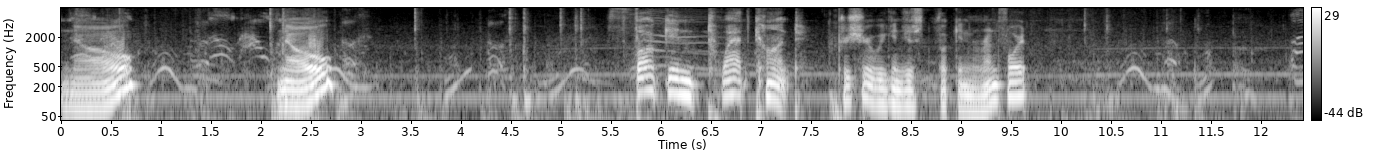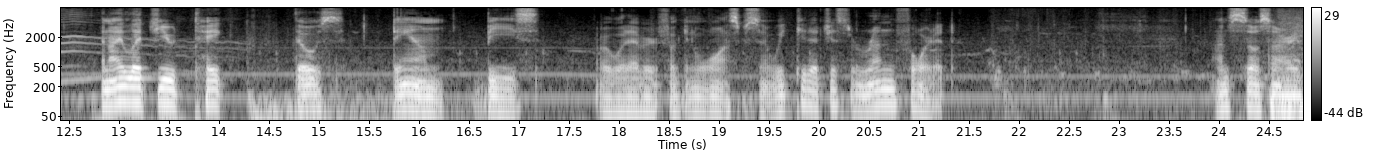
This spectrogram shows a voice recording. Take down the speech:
No. No. Fucking twat cunt. Pretty sure we can just fucking run for it. And I let you take those damn bees. Or whatever, fucking wasps. And we could have just run for it. I'm so sorry.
